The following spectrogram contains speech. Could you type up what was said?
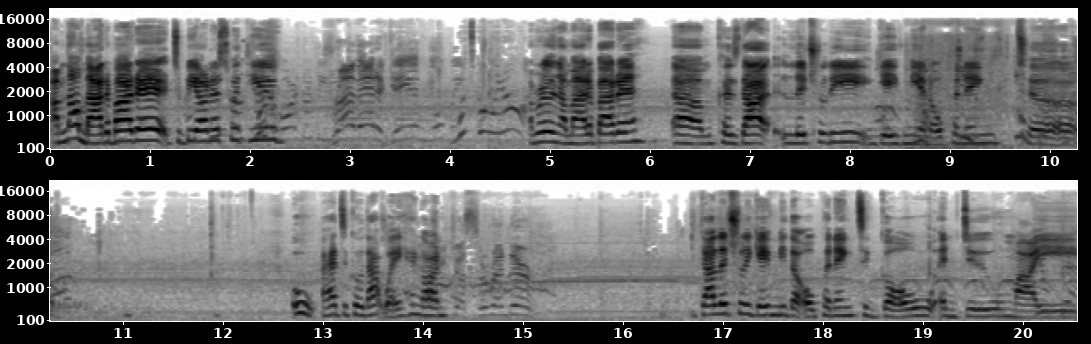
I'm not mad about it, to be honest with you. Try that again. You'll... What's going on? I'm really not mad about it, um, because that literally gave me an opening to... Oh, I had to go that way. Hang on. That literally gave me the opening to go and do my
